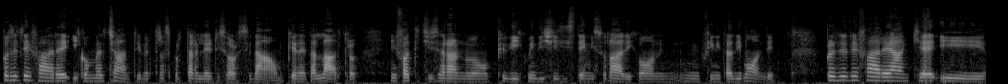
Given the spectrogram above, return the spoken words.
potete fare i commercianti per trasportare le risorse da un pianeta all'altro. Infatti ci saranno più di 15 sistemi solari con un'infinità di mondi. Potete fare anche i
